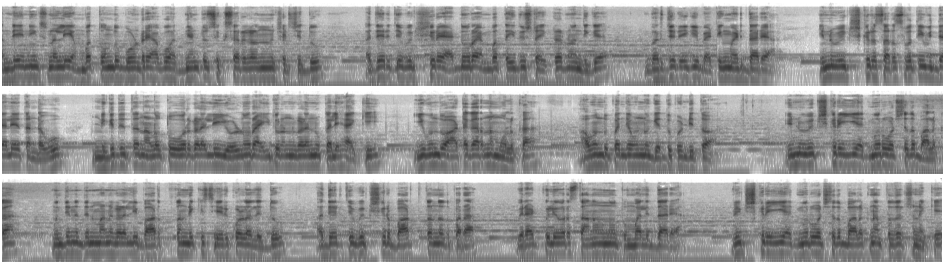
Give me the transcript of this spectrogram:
ಒಂದೇ ಇನ್ನಿಂಗ್ಸ್ನಲ್ಲಿ ಎಂಬತ್ತೊಂದು ಬೌಂಡ್ರಿ ಹಾಗೂ ಹದಿನೆಂಟು ಸಿಕ್ಸರ್ಗಳನ್ನು ಸಿಡಿಸಿದ್ದು, ಅದೇ ರೀತಿ ವೀಕ್ಷಕರು, ಎರಡುನೂರ ಎಂಬತ್ತೈದು ಸ್ಟ್ರೈಕರ್ನೊಂದಿಗೆ ಭರ್ಜರಿಯಾಗಿ ಬ್ಯಾಟಿಂಗ್ ಮಾಡಿದ್ದಾರೆ. ಇನ್ನು ವೀಕ್ಷಕರ ಸರಸ್ವತಿ ವಿದ್ಯಾಲಯ ತಂಡವು ನಿಗದಿತ ನಲವತ್ತು ಓವರ್ಗಳಲ್ಲಿ ಏಳ್ನೂರ ಐದು ರನ್ಗಳನ್ನು ಕಲೆ ಹಾಕಿ ಈ ಒಂದು ಆಟಗಾರನ ಮೂಲಕ ಆ ಒಂದು ಪಂದ್ಯವನ್ನು ಗೆದ್ದುಕೊಂಡಿತ್ತು. ಇನ್ನು ವೀಕ್ಷಕರ, ಈ ಹದಿಮೂರು ವರ್ಷದ ಬಾಲಕ ಮುಂದಿನ ದಿನಮಾನಗಳಲ್ಲಿ ಭಾರತ ತಂಡಕ್ಕೆ ಸೇರಿಕೊಳ್ಳಲಿದ್ದು, ಅದೇ ರೀತಿ ವೀಕ್ಷಕರು ಭಾರತ ತಂಡದ ಪರ ವಿರಾಟ್ ಕೊಹ್ಲಿ ಅವರ ಸ್ಥಾನವನ್ನು ತುಂಬಲಿದ್ದಾರೆ. ವೀಕ್ಷಕರ, ಈ ಹದಿಮೂರು ವರ್ಷದ ಬಾಲಕನ ಪ್ರದರ್ಶನಕ್ಕೆ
